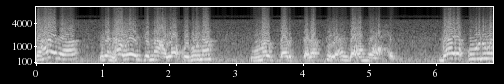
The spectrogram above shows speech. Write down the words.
فهذا إذا هؤلاء الجماعة يأخذون مصدر التلقي عندهم واحد. لا يقولون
